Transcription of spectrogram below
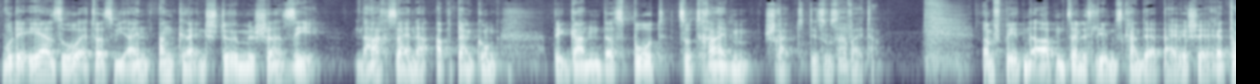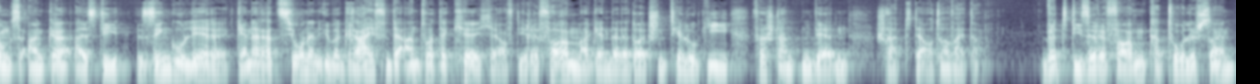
wurde er so etwas wie ein Anker in stürmischer See. Nach seiner Abdankung begann das Boot zu treiben, schreibt de Sousa weiter. Am späten Abend seines Lebens kann der bayerische Rettungsanker als die singuläre, generationenübergreifende Antwort der Kirche auf die Reformagenda der deutschen Theologie verstanden werden, schreibt der Autor weiter. Wird diese Reform katholisch sein,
